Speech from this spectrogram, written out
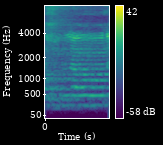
ختامه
